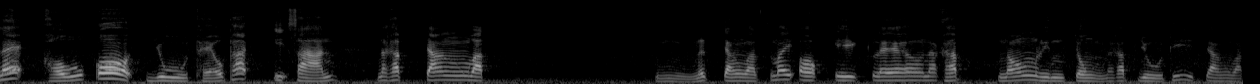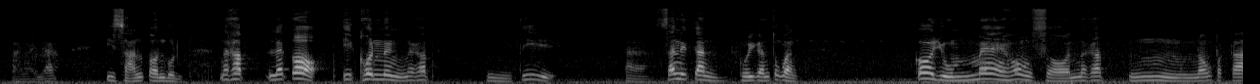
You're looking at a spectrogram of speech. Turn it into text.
และเขาก็อยู่แถวภาคอีสานนะครับ จังหวัด นึกจังหวัดไม่ออกอีกแล้วนะครับ น้องรินจงนะครับ อยู่ที่จังหวัดอะไรนะอีสานตอนบนนะครับ และก็อีกคนหนึ่งนะครับที่สนิทกันคุยกันทุกวัน ก็อยู่แม่ห้องสอนนะครับน้องปากา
